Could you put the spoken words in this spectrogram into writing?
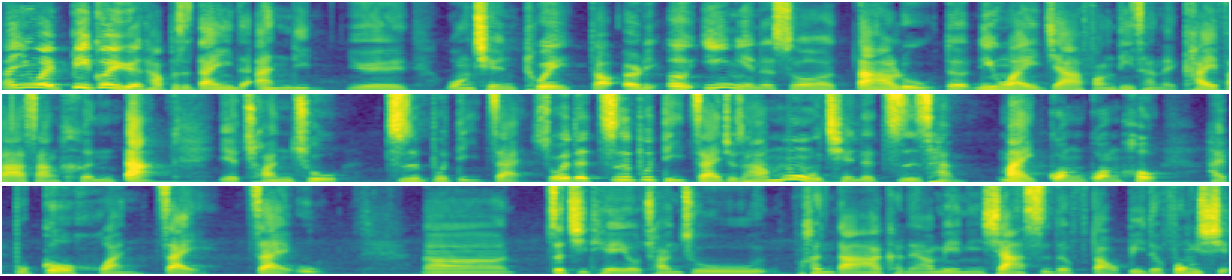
那因为碧桂园它不是单一的案例，因为往前推到二零二一年的时候，大陆的另外一家房地产的开发商恒大也传出资不抵债。所谓的资不抵债，就是他目前的资产卖光光后。还不够还债债务，那这几天有传出恒大他可能要面临下市的倒闭的风险，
